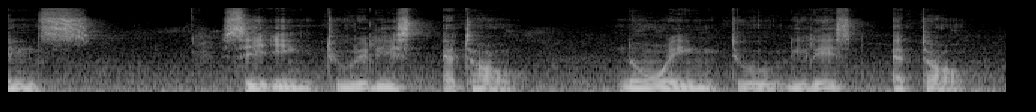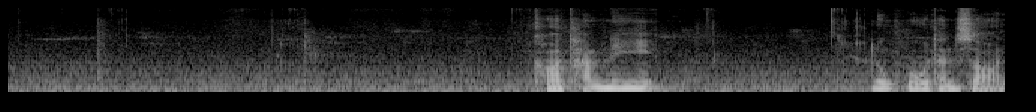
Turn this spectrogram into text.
ends seeing to release at all knowing to release at all ข้อธรรมนี้ หลวงปู่ท่านสอน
